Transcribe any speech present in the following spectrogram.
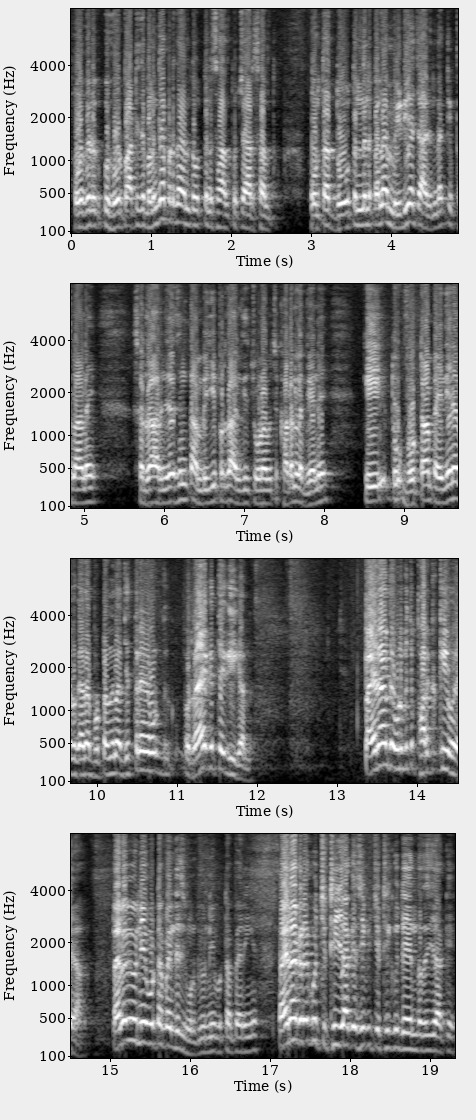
ਹੁਣ ਫਿਰ ਕੋਈ ਹੋਰ ਪਾਰਟੀ ਤੇ ਬਣ ਗਿਆ ਪ੍ਰਧਾਨ 2-3 ਸਾਲ ਤੋਂ 4 ਸਾਲ ਤੋਂ। ਹੁਣ ਤਾਂ 2-3 ਦਿਨ ਪਹਿਲਾਂ ਮੀਡੀਆ 'ਚ ਆ ਜਾਂਦਾ ਕਿ ਫਲਾਣੇ ਸਰਦਾਰ ਰਣਜੀਤ ਸਿੰਘ ਧਾਮੀ ਜੀ ਪ੍ਰਧਾਨਗੀ ਦੀ ਚੋਣਾਂ ਵਿੱਚ ਖੜਨ ਲੱਗੇ ਨੇ ਕਿ ਤੂੰ ਵੋਟਾਂ ਪੈਂਦੀਆਂ ਨੇ ਬਕਾਇਦਾ ਵੋਟਾਂ ਦੇ ਨਾਲ ਜਿੱਤ ਰਹੇ ਹੁਣ ਰਹਿ ਕਿੱਥੇ ਗਈ ਗੱਲ? ਪਹਿਲਾਂ ਤੇ ਹੁਣ ਵਿੱਚ ਫ਼ਰਕ ਕੀ ਹੋਇਆ? ਪਹਿਲਾਂ ਵੀ ਉਨੀਆਂ ਵੋਟਾਂ ਪੈਂਦੇ ਸੀ ਹੁਣ ਵੀ ਉਨੀਆਂ ਵੋਟਾਂ ਪੈ ਰਹੀਆਂ। ਪਹਿਲਾਂ ਕਿਹੜੇ ਕੋਈ ਚਿੱਠੀ ਜਾ ਕੇ ਸੀ ਵੀ ਚਿੱਠੀ ਕੋਈ ਦੇ ਦਿੰਦਾ ਸੀ ਜਾ ਕੇ?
